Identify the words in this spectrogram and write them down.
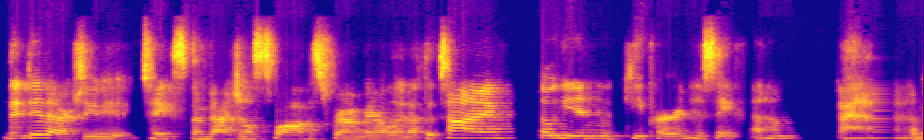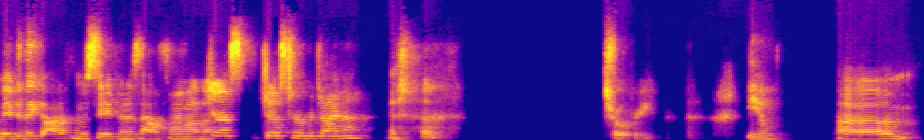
they did actually take some vaginal swabs from Marilyn at the time. Oh, he didn't keep her in his safe at home. Know, maybe they got it from the safe in his house. I don't Just just her vagina. Trophy. You. Um,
